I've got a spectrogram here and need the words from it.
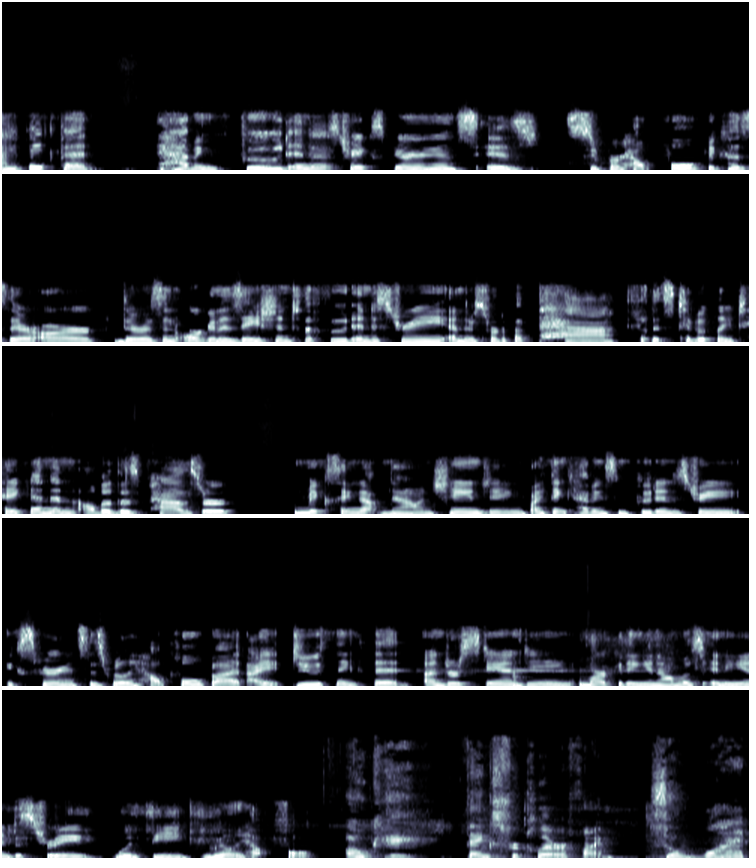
I think that having food industry experience is super helpful because there are there is an organization to the food industry and there's sort of a path that's typically taken. And although those paths are mixing up now and changing i think having some food industry experience is really helpful. But i do think that understanding marketing in almost any industry would be really helpful. Okay. Thanks for clarifying. So what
